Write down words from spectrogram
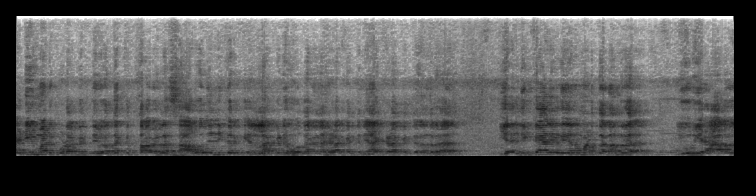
ರೆಡಿ ಮಾಡಿ ಕೊಡಕತ್ತೀವಿ. ಅದಕ್ಕೆ ತಾವೆಲ್ಲ ಸಾರ್ವಜನಿಕರಿಗೆ ಎಲ್ಲಾ ಕಡೆ ಹೋದಾಗ ನಾ ಹೇಳಕತ್ತೀನಿ. ಯಾಕೆ ಹೇಳಕತ್ತೀನಿ ಅಂದ್ರೆ, ಈ ಅಧಿಕಾರಿಗಳು ಏನ್ ಮಾಡ್ತಾರಂದ್ರ, ಇವ್ರು ಯಾರು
